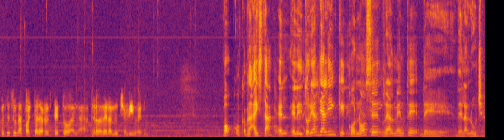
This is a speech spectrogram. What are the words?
pues es una falta de respeto a la verdadera lucha libre, ¿no? Oh, oh, ahí está, el, editorial de alguien que conoce realmente de, de la lucha.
